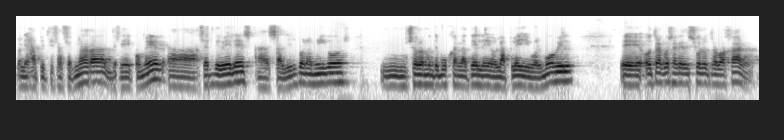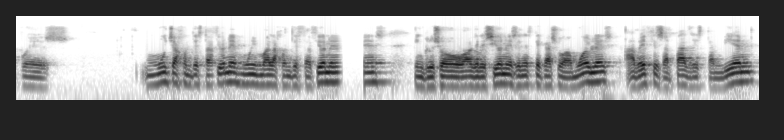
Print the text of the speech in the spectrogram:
no les apetece hacer nada, desde comer a hacer deberes, a salir con amigos, mm, solamente buscan la tele o la play o el móvil. Eh, otra cosa que suelo trabajar, pues muchas contestaciones, muy malas contestaciones, incluso agresiones, en este caso a muebles, a veces a padres también.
